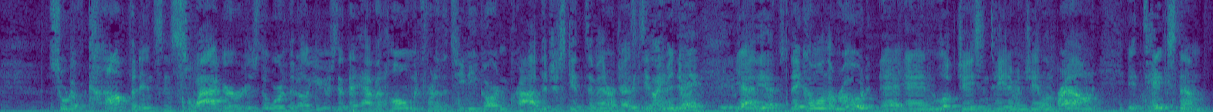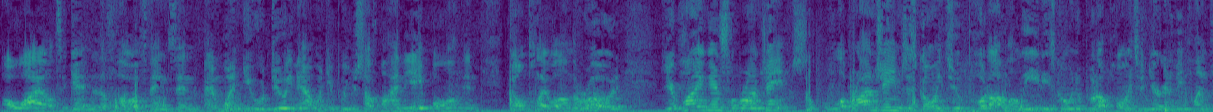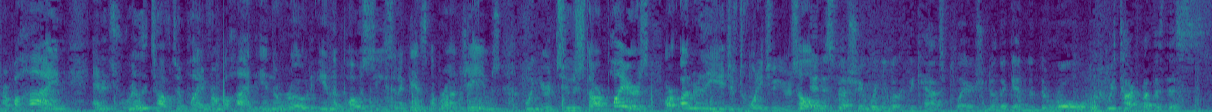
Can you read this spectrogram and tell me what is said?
sort of confidence and swagger is the word that I'll use that they have at home in front of the TD Garden crowd that just gets them energized It's and get them into it. It yeah, really they come on the road and look, Jayson Tatum and Jaylen Brown, it takes them a while to get into the flow of things. And, and when you are doing that, when you put yourself behind the eight ball and don't play well on the road, you're playing against LeBron James. LeBron James is going to put up a lead, he's going to put up points, and you're going to be playing from behind. And it's really tough to play from behind in the road in the postseason against LeBron James when your two star players are under the age of 22 years old. And especially when you look at the Cavs players, you know, again, the, the role, we've talked about this, this,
